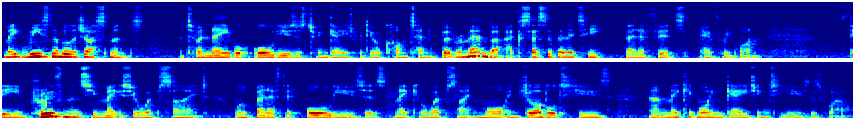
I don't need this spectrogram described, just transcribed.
Make reasonable adjustments to enable all users to engage with your content. But remember, accessibility benefits everyone. The improvements you make to your website will benefit all users, make your website more enjoyable to use, and make it more engaging to use as well.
